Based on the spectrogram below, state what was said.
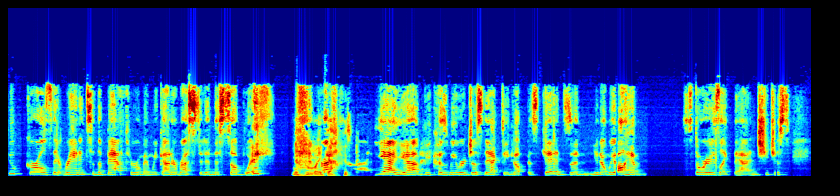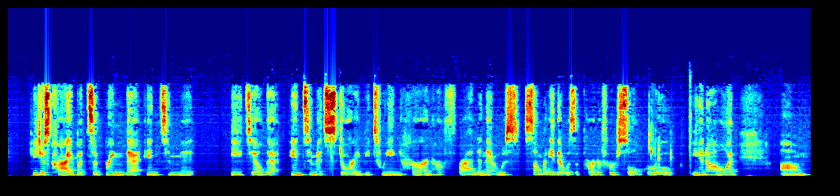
two girls that ran into the bathroom and we got arrested in the subway. Oh my god. Yeah, yeah, because we were just acting up as kids and you know, we all have stories like that and she just he just cried but to bring that intimate detail, that intimate story between her and her friend and that was somebody that was a part of her soul group, you know, and um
